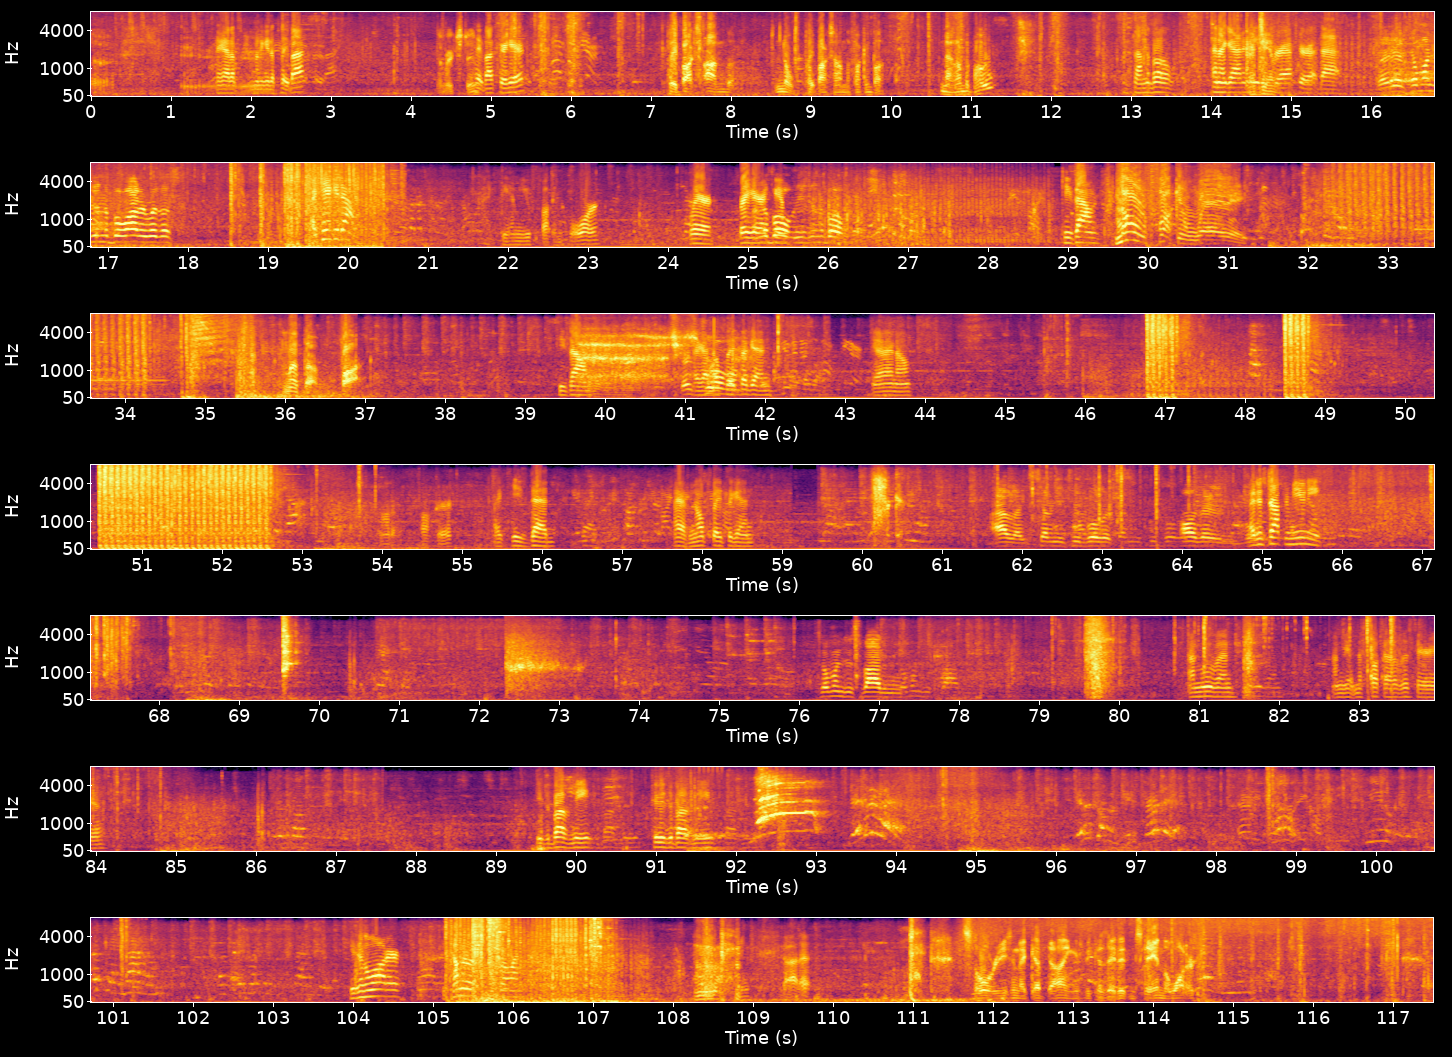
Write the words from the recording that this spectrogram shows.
I got a, I'm gonna get a plate box. That works too. Plate box right here. Plate box on the. No, plate box on the fucking boat. Not on the boat. It's on the boat. And I got a God meter for after at that. Right here, someone's in the water with us. I can't get down. God damn you fucking whore. Where? Right here. In I the see him. boat, he's in the boat. He's down. No fucking way! What the fuck? He's down. There's I got my of plates again. Yeah, I know. Motherfucker. Like he's dead. I have no plates again. Fuck. I have like 72 bullets. Oh, All there is bullets. I just dropped a muni. Someone just spotted me. I'm moving. I'm getting the fuck out of this area. He's above me. Two's above me. He's in the water. He's coming to us. Throwing. Got it. That's the whole reason I kept dying is because I didn't stay in the water.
